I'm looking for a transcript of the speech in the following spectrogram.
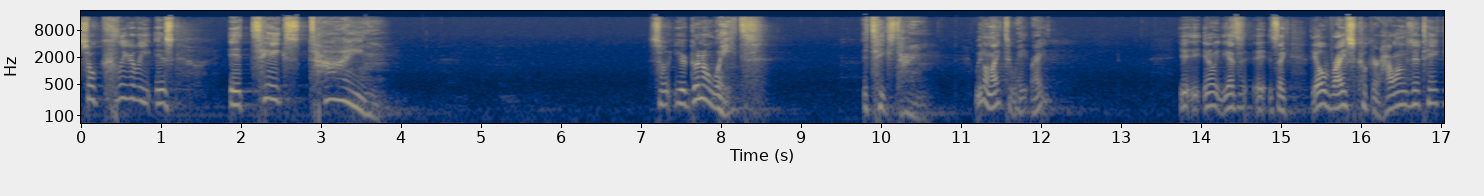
so clearly is it takes time. So you're going to wait. It takes time. We don't like to wait, right? You, you know, you guys, it's like the old rice cooker. How long does it take?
